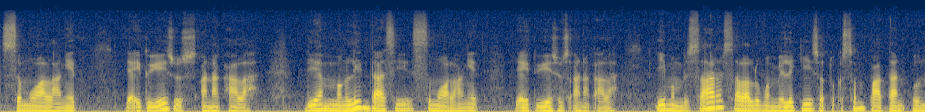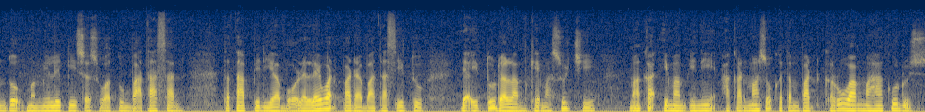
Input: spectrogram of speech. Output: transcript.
semua langit yaitu Yesus anak Allah dia melintasi semua langit yaitu Yesus anak Allah Imam besar selalu memiliki suatu kesempatan untuk memiliki sesuatu batasan, tetapi dia boleh lewat pada batas itu, yaitu dalam kemah suci, maka imam ini akan masuk ke tempat ke ruang maha kudus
